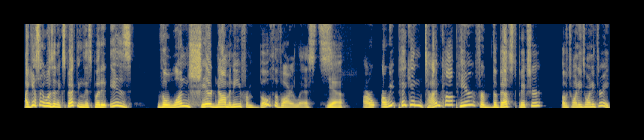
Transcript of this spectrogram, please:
I guess I wasn't expecting this, but it is the one shared nominee from both of our lists. Yeah. Are are we picking Time Cop here for the best picture of 2023?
